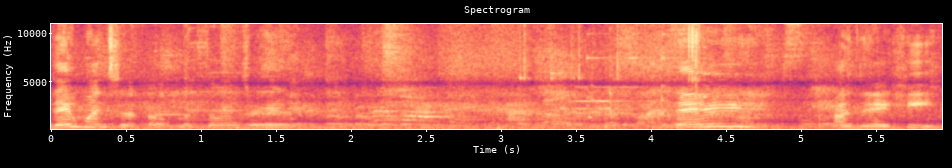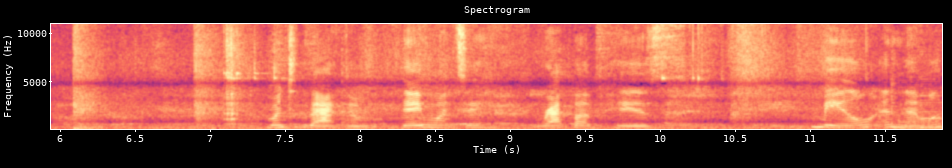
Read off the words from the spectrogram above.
They went to. Oh, my phone's ringing. They. Oh, they. He went to the bathroom. They went to wrap up his meal, and then we'll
